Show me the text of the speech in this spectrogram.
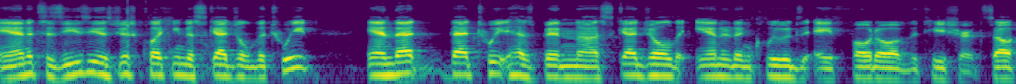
and it's as easy as just clicking to schedule the tweet and that that tweet has been uh, scheduled and it includes a photo of the t-shirt. So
